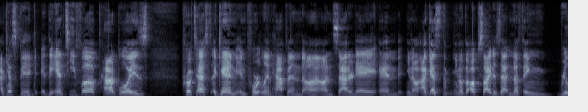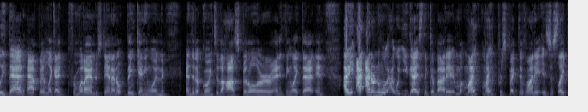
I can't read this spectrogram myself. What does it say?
I guess, big the Antifa Proud Boys protest again in Portland happened on, on, Saturday, and you know, I guess the you know the upside is that nothing really bad happened. Like I, from what I understand, I don't think anyone ended up going to the hospital or anything like that. And I I, I don't know what, what you guys think about it. My my perspective on it is just like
